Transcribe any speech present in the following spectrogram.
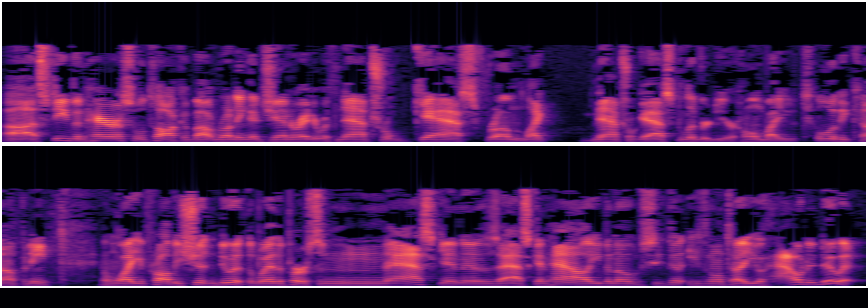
Uh, Stephen Harris will talk about running a generator with natural gas from like natural gas delivered to your home by a utility company and why you probably shouldn't do it the way the person asking is asking how, even though he's going to tell you how to do it.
